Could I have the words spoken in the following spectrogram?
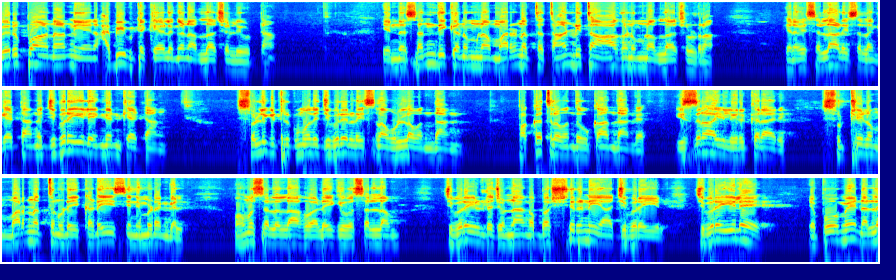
வெறுப்பானான்னு என் ஹபீப்கிட்ட கேளுங்கன்னு அல்லாஹ் சொல்லி விட்டான் என்னை சந்திக்கணும்னா மரணத்தை தாண்டித்தான் ஆகணும்னு அல்லாஹ் சொல்றான். எனவே செல்லா அலைசல்லாம் கேட்டாங்க ஜிப்ரையில் எங்கன்னு? கேட்டாங்க. சொல்லிக்கிட்டு இருக்கும்போது ஜிப்ரேல் அலைஸ்லாம் உள்ள வந்தாங்க. பக்கத்துல வந்து உட்கார்ந்தாங்க. இஸ்ராயில் இருக்கிறாரு. சுற்றிலும் மரணத்தினுடைய கடைசி நிமிடங்கள். முகமது சல்லாஹூ அலைஹி வசல்லம் ஜிப்ரையில்கிட்ட சொன்னாங்க பஷிர்னி ஜிப்ரையில் ஜிப்ரையிலே எப்பவுமே நல்ல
